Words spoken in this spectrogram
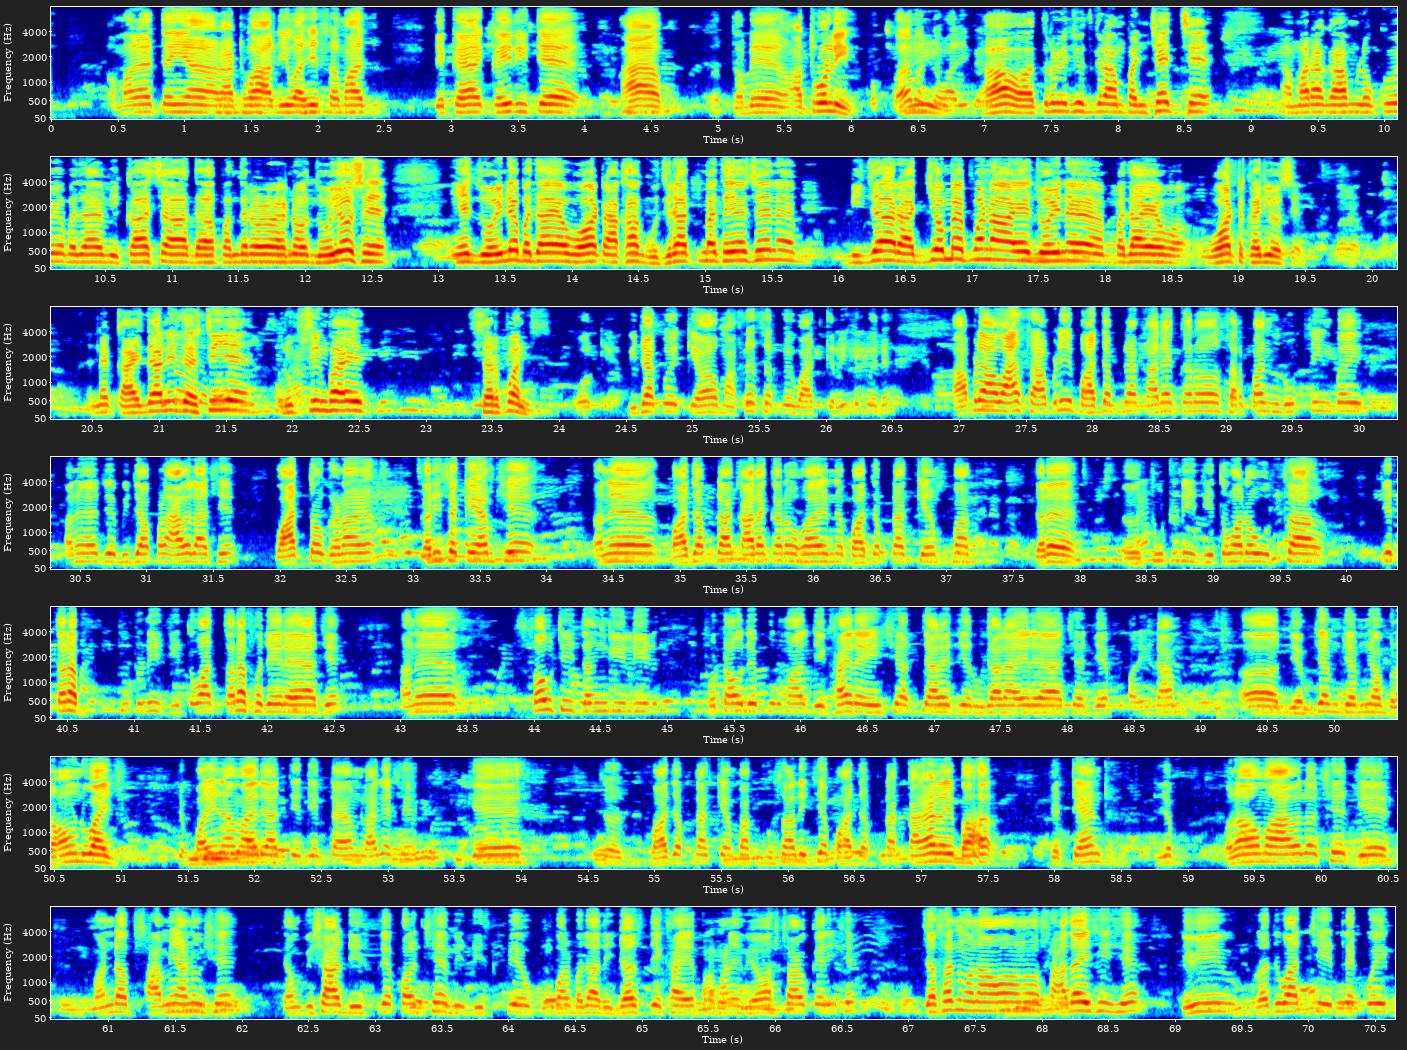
અમારે તો અહીંયા રાઠવા આદિવાસી સમાજ કયા કઈ રીતે આ તમે અત્રોલી? હા અત્રોલી જૂથ ગ્રામ પંચાયત છે. અમારા ગામ લોકોએ બધા વિકાસ આ દસ પંદર વર્ષનો જોયો છે. એ જોઈને બધાએ વોટ આખા ગુજરાતમાં થયો છે ને બીજા રાજ્યોમાં પણ એ જોઈને બધાએ વોટ કર્યો છે. બરાબર. અને કાયદાની દ્રષ્ટિએ રૂપસિંહભાઈ સરપંચ ઓકે. બીજા કોઈ કહેવા માંગશે સર? કોઈ વાત કરવી છે કોઈને? આપણે આ વાત સાંભળી ભાજપના કાર્યકરો સરપંચ રૂપસિંહભાઈ અને જે બીજા પણ આવેલા છે, વાત તો ઘણા કરી શકે એમ છે. અને ભાજપના કાર્યકરો હોય અને ભાજપના કેમ્પમાં જ્યારે ચૂંટણી જીતવાનો ઉત્સાહ જે તરફ, ચૂંટણી જીતવા તરફ જઈ રહ્યા છે અને સૌથી જંગી લીડ છોટાઉદેપુરમાં દેખાઈ રહી છે. અત્યારે જે રુઝાન આવી રહ્યા છે, જે પરિણામ જેમ જેમ જેમ જેમ રાઉન્ડ વાઇઝ જે પરિણામ આવી રહ્યા તે દેખતા એમ લાગે છે કે ભાજપના કેમ્પમાં ખુશાલી છે? ભાજપના કાર્યાલય બહાર જે ટેન્ટ જે બનાવવામાં આવેલો છે જે મંડપ સામિયાણું છે તેમ વિશાળ ડિસ્પ્લે પર છે ડિસ્પ્લે ઉપર બધા રિઝલ્ટ દેખાય એ પ્રમાણે વ્યવસ્થાઓ કરી છે. જશન મનાવવાનો સાદાઈથી છે એવી રજૂઆત છે એટલે કોઈ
